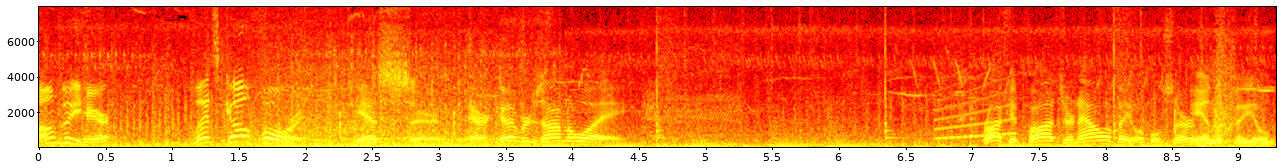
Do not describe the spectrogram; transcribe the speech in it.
Humvee here. Let's go for it. Yes, sir. Air cover's on the way. Rocket pods are now available, sir. In the field.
